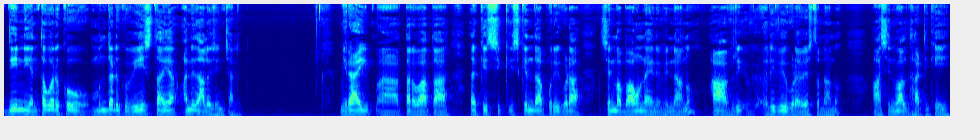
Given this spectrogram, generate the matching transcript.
దీన్ని ఎంతవరకు ముందడుగు వేయిస్తాయా అనేది ఆలోచించాలి. మిరాయి తర్వాత కిస్కిందాపురి కూడా సినిమా బాగున్నాయని విన్నాను. ఆ రి- రివ్యూ కూడా వేస్తున్నాను. ఆ సినిమాల ధాటికి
